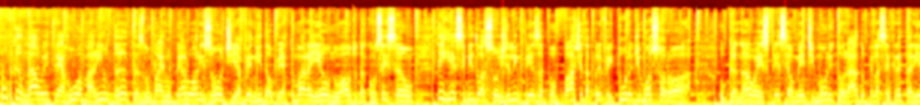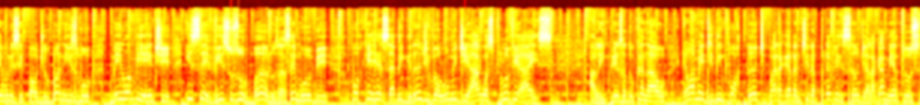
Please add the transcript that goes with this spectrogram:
O canal entre a rua Marinho Dantas, no bairro Belo Horizonte, e a Avenida Alberto Maranhão, no Alto da Conceição, tem recebido ações de limpeza por parte da Prefeitura de Mossoró. O canal é especialmente monitorado pela Secretaria Municipal de Urbanismo, Meio Ambiente e Serviços Urbanos, a CEMURB, porque recebe grande volume de águas pluviais. A limpeza do canal é uma medida importante para garantir a prevenção de alagamentos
